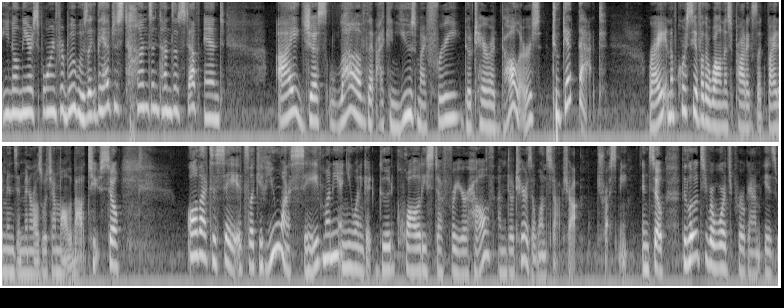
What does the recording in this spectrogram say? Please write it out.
you know Neosporin for boo boos. Like they have just tons and tons of stuff and I just love that I can use my free doTERRA dollars to get that, right? And of course, you have other wellness products like vitamins and minerals, which I'm all about too. So, all that to say, it's like if you want to save money and you want to get good quality stuff for your health, um, doTERRA is a one stop shop. trust me. And so the loyalty rewards program is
